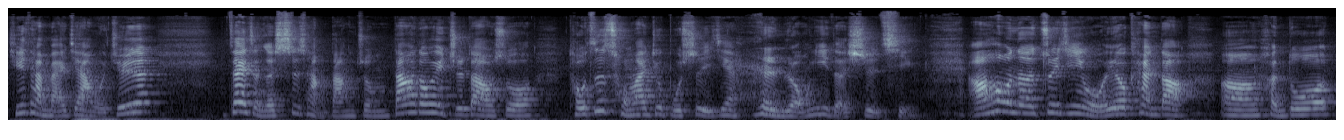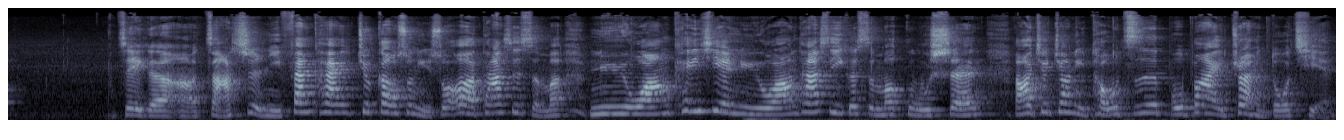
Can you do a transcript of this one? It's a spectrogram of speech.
其实坦白讲，我觉得在整个市场当中，大家都会知道说，投资从来就不是一件很容易的事情。然后呢，最近我又看到，嗯、很多。这个啊杂志，你翻开就告诉你说，哦，她是什么女王，K 线女王，她是一个什么股神，然后就叫你投资不败赚很多钱。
